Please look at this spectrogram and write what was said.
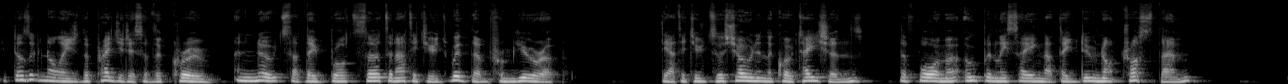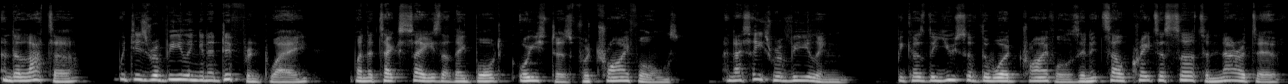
it does acknowledge the prejudice of the crew and notes that they've brought certain attitudes with them from Europe. The attitudes are shown in the quotations, the former openly saying that they do not trust them, and the latter, which is revealing in a different way when the text says that they bought oysters for trifles. And I say it's revealing because the use of the word trifles in itself creates a certain narrative,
